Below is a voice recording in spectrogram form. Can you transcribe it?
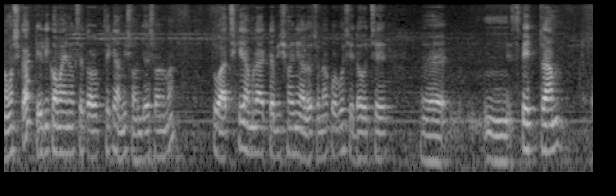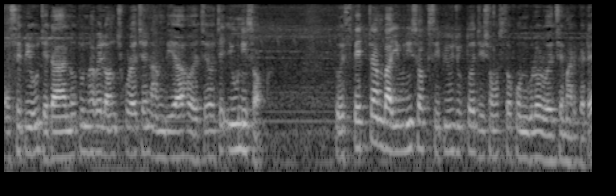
নমস্কার, টেলিকম আইনক্সের তরফ থেকে আমি সঞ্জয় শর্মা। তো আজকে আমরা একটা বিষয় নিয়ে আলোচনা করব, সেটা হচ্ছে স্পেকট্রাম সিপিইউ, যেটা নতুনভাবে লঞ্চ করেছে, নাম দেওয়া হয়েছে হচ্ছে ইউনিসক। তো স্পেকট্রাম বা ইউনিসক সিপিইউ যুক্ত যে সমস্ত ফোনগুলো রয়েছে মার্কেটে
